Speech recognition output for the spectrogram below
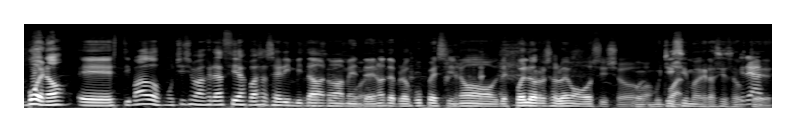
Bueno, eh, estimados, muchísimas gracias. Vas a ser invitado Gracias. nuevamente, Bueno. no te preocupes, si no, después lo resolvemos vos y yo. Bueno, Juan. muchísimas gracias a Gracias, ustedes.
